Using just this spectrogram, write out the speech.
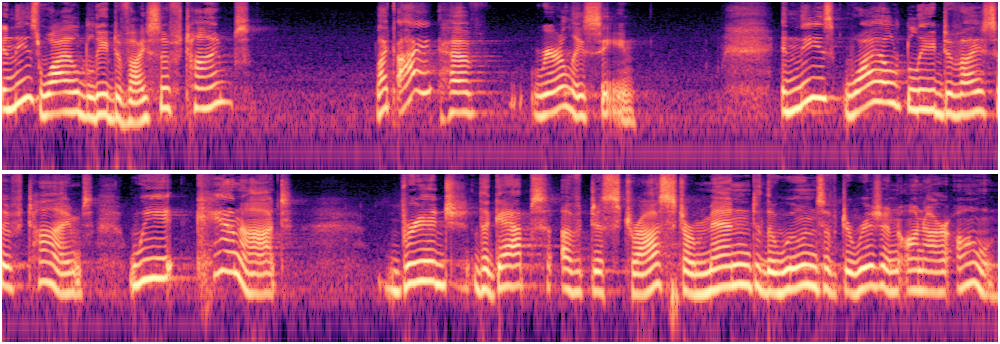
In these wildly divisive times, like I have rarely seen, in these wildly divisive times, we cannot bridge the gaps of distrust or mend the wounds of derision on our own.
